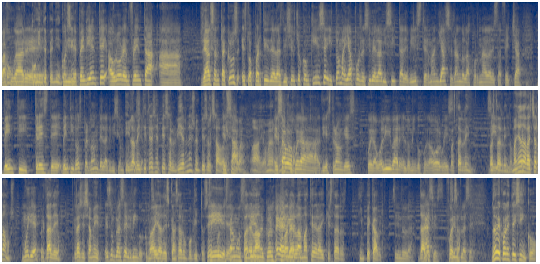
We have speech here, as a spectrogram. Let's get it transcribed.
va a jugar con eh, Independiente. Con Independiente, Aurora enfrenta a Real Santa Cruz, esto a partir de las 18.15 y Toma Yapo recibe la visita de Bilsterman ya cerrando la jornada de esta fecha 23 de, 22 perdón, de la división ¿Y la 23 empieza el viernes o empieza el sábado? El sábado. Ah, ya menos, el sábado juega Die Strongest, juega Bolívar, el domingo juega Always. Va a estar lindo. Va a estar lindo. Mañana la charlamos. Muy bien, perfecto. Dale, gracias Shamir. Es un placer, gringo. Como Vaya a descansar un poquito, ¿sí? Sí, estamos para la, con la Para el amateur hay que estar impecable. Sin duda. Dale, gracias. Fuerza. un placer. 9.45.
